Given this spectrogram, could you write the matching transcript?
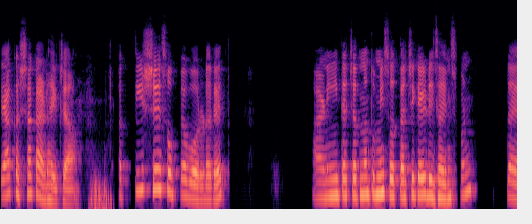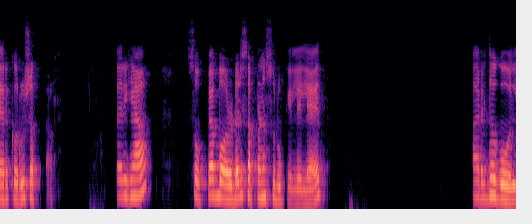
त्या कशा काढायच्या? अतिशय सोप्या बॉर्डर आहेत. आणि त्याच्यातनं तुम्ही स्वतःची काही डिझाईन्स पण तयार करू शकता. तर ह्या सोप्या बॉर्डर्स आपण सुरू केलेल्या आहेत. अर्धगोल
